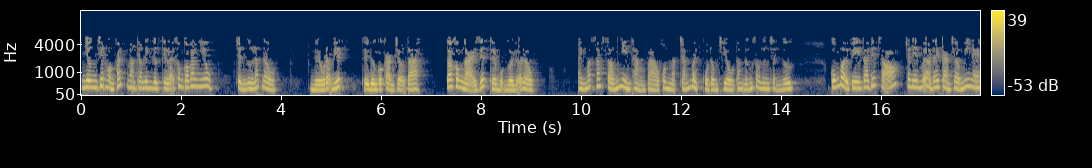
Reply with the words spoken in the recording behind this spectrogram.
nhưng trên hồn phách mang theo linh lực thì lại không có bao nhiêu. Trần Ngư lắc đầu. Nếu đã biết, thì đừng có cản trở ta. Ta không ngại giết thêm một người nữa đâu. Ánh mắt sắc sống nhìn thẳng vào khuôn mặt trắng bệch của đồng triều đang đứng sau lưng Trần Ngư. Cũng bởi vì ta biết rõ, cho nên mới ở đây cản trở mi nè.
